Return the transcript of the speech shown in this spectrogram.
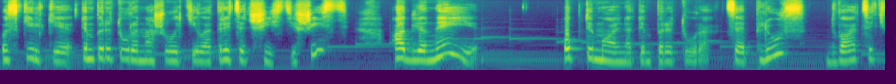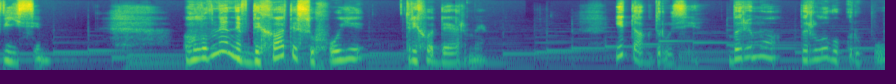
оскільки температура нашого тіла 36,6, а для неї оптимальна температура це плюс 28. Головне не вдихати сухої тріходерми. І так, друзі, беремо перлову крупу,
